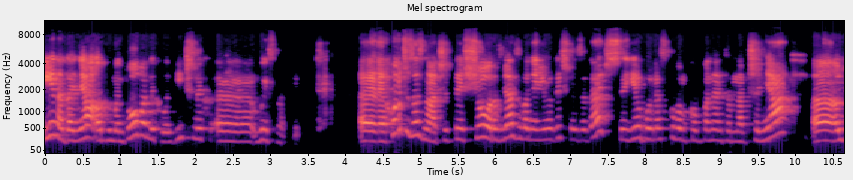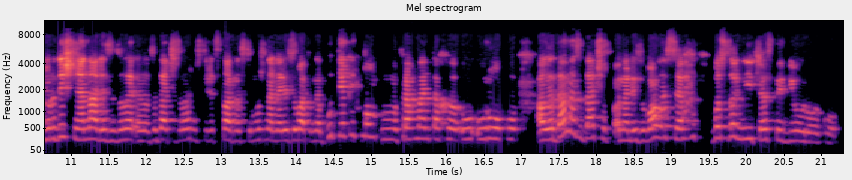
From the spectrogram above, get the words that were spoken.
і надання аргументованих логічних е, висновків. Е, Хочу зазначити, що розв'язування юридичних задач це є обов'язковим компонентом навчання. Е, Юридичні аналізи е, задач залежності від складності можна аналізувати на будь-яких фрагментах уроку, але дана задача аналізувалася в основній частині уроку.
